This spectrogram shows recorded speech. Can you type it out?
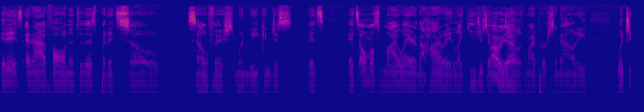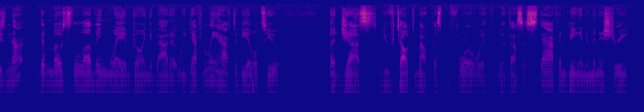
It is, and I've fallen into this, but it's so selfish when we can just. It's it's almost my way or the highway. Like you just have Oh, to yeah. deal with my personality, which is not the most loving way of going about it. We definitely have to be able to adjust. You've talked about this before with with us as staff and being in the ministry.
